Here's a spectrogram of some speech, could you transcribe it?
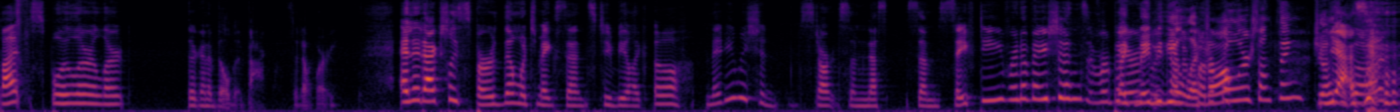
But spoiler alert, they're going to build it back. So don't worry. And it actually spurred them, which makes sense to be like, oh, maybe we should start some nec- some safety renovations and repairs. Like maybe the electrical or something. Yes.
